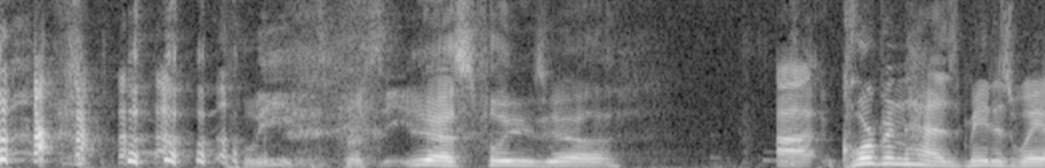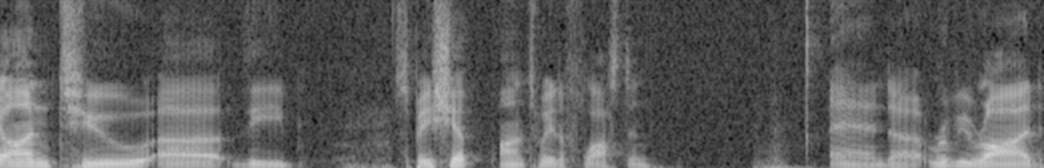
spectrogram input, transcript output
Please proceed. Yes, please, yeah. Uh, Korben has made his way onto uh, the spaceship on its way to Fhloston, and uh, Ruby Rhod,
